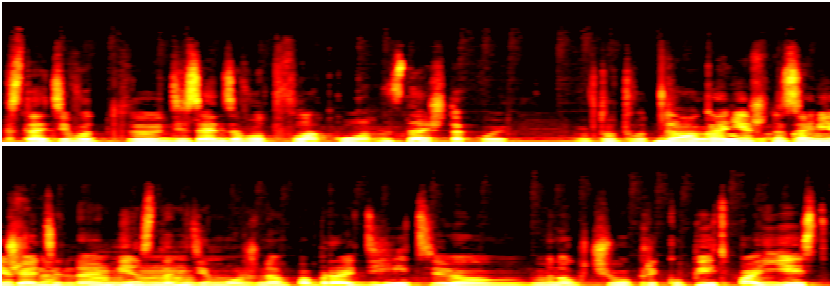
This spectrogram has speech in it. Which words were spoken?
Кстати, вот э, дизайн-завод «Флакон», знаешь такой? Тут вот Да, э, конечно, замечательное конечно. место, Мгм. где можно побродить, э, много чего прикупить, поесть,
